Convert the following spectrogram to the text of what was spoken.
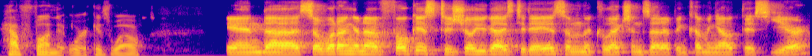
have fun at work as well. And uh, so what I'm gonna focus to show you guys today is some of the collections that have been coming out this year.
